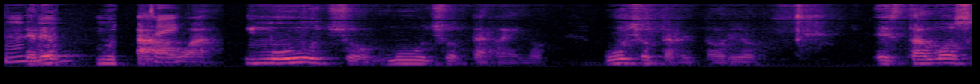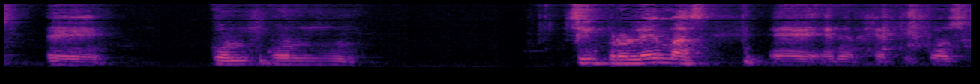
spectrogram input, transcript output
tenemos mucha agua, mucho, mucho terreno, mucho territorio. Estamos eh, con, sin problemas eh, energéticos.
